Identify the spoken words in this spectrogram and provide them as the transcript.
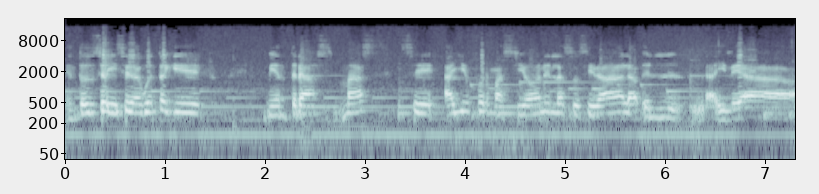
Entonces ahí se da cuenta que mientras más se hay información en la sociedad, la, el- la idea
